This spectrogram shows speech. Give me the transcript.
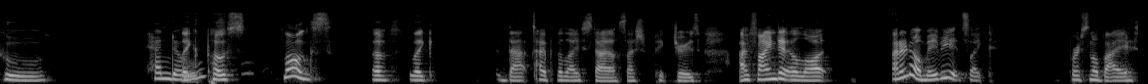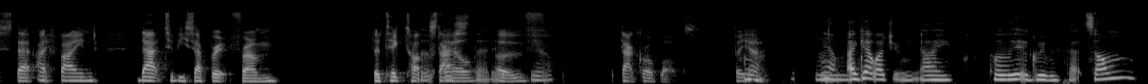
who handle like post vlogs of like that type of lifestyle slash pictures. I find it a lot I don't know, maybe it's like personal bias that I find that to be separate from the TikTok The style aesthetic, of yeah. that girl vlogs. But yeah. Yeah, Mm. I get what you mean. I totally agree with that. Some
